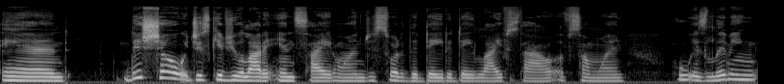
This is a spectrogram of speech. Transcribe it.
And this show it just gives you a lot of insight on just sort of the day-to-day lifestyle of someone who is living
